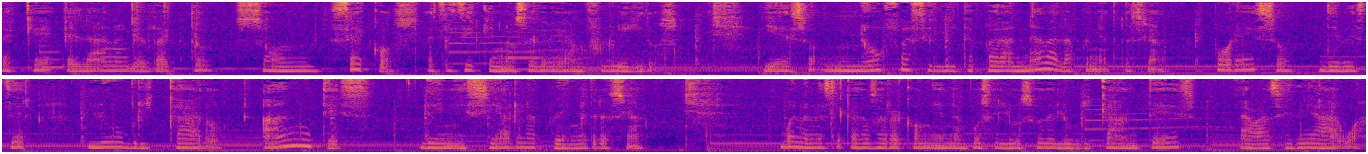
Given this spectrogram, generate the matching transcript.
ya que el ano y el recto son secos, es decir, que no segregan fluidos y eso no facilita para nada la penetración. Por eso debe ser lubricado antes de iniciar la penetración. Bueno, en este caso se recomienda pues, el uso de lubricantes a base de agua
